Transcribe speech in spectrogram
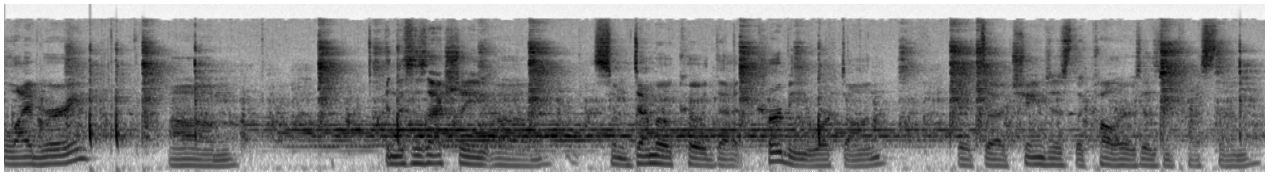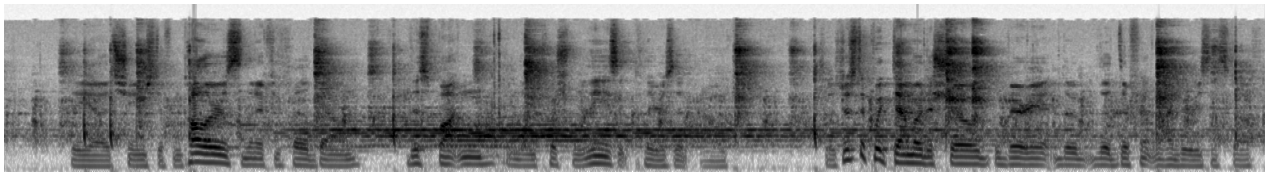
library. Um, and this is actually um, some demo code that Kirby worked on. It uh, changes the colors as you press them. They uh, change different colors, and then if you hold down this button and then push one of these, it clears it out. So it's just a quick demo to show the the, the different libraries and stuff.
